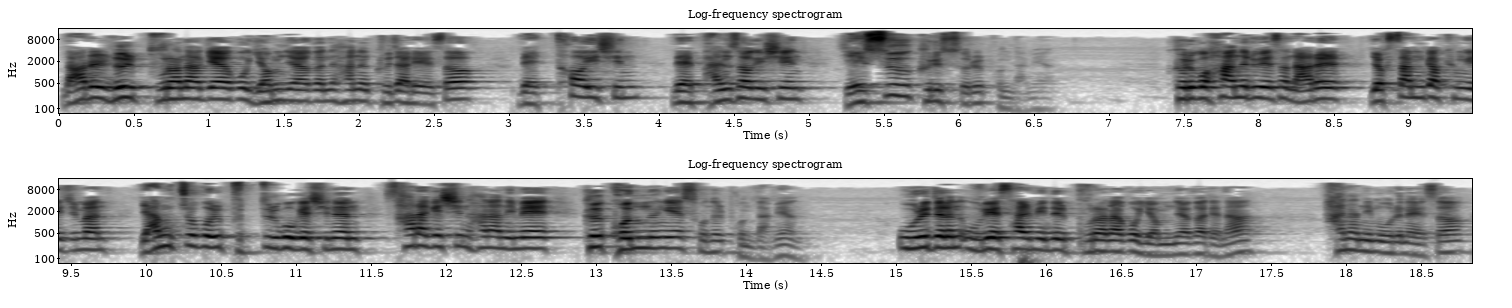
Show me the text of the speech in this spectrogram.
나를 늘 불안하게 하고 염려하거나 하는 그 자리에서 내 터이신, 내 반석이신 예수 그리스도를 본다면, 그리고 하늘 위에서 나를 역삼각형이지만 양쪽을 붙들고 계시는 살아계신 하나님의 그 권능의 손을 본다면, 우리들은 우리의 삶이 늘 불안하고 염려가 되나 하나님으로 인해서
